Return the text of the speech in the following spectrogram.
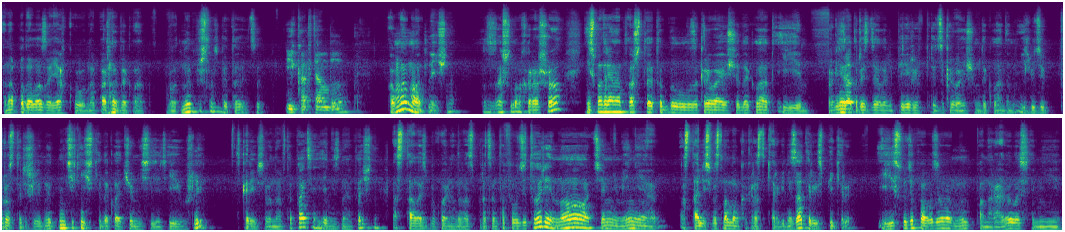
она подала заявку на парный доклад. Вот, ну и пришлось готовиться. И как там было? По-моему, отлично зашло хорошо, несмотря на то, что это был закрывающий доклад, и организаторы сделали перерыв перед закрывающим докладом, и люди просто решили, ну, это не технический доклад, чем не сидеть, и ушли. Скорее всего, на автопате, я не знаю точно. Осталось буквально 20% аудитории, но, тем не менее, остались в основном как раз-таки организаторы и спикеры. И, судя по отзывам, им понравилось. Они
